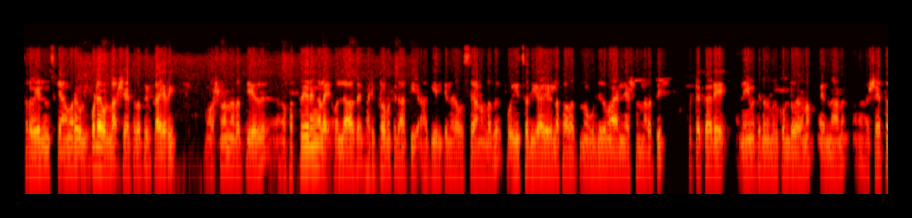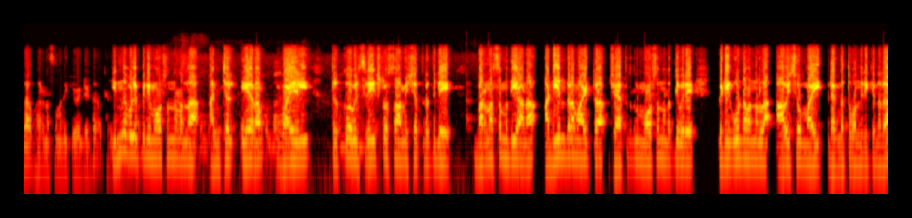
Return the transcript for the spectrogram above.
സർവേലൻസ് ക്യാമറ ഉൾപ്പെടെയുള്ള ക്ഷേത്രത്തിൽ കയറി മോഷണം നടത്തിയത് ഭക്തജനങ്ങളെ വല്ലാതെ പരിഭ്രമത്തിലാക്കി ആക്കിയിരിക്കുന്ന ഒരു പോലീസ് അധികാരികളുടെ ഭാഗത്തു നിന്ന് ഊർജിതമായ അന്വേഷണം നടത്തി കുറ്റക്കാരെ നിയമത്തിന് മുമ്പിൽ കൊണ്ടുവരണം എന്നാണ് ക്ഷേത്ര ഭരണസമിതിക്ക് വേണ്ടിയിട്ട്. ഇന്ന് വെളുപ്പിന് മോഷണം നടന്ന അഞ്ചൽ ഏറം വയലിൽ തൃക്കോവിൽ ശ്രീകൃഷ്ണസ്വാമി ക്ഷേത്രത്തിലെ ഭരണസമിതിയാണ് അടിയന്തരമായിട്ട് ക്ഷേത്രത്തിൽ മോഷണം നടത്തിയവരെ പിടികൂടണമെന്നുള്ള ആവശ്യവുമായി രംഗത്ത് വന്നിരിക്കുന്നത്.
